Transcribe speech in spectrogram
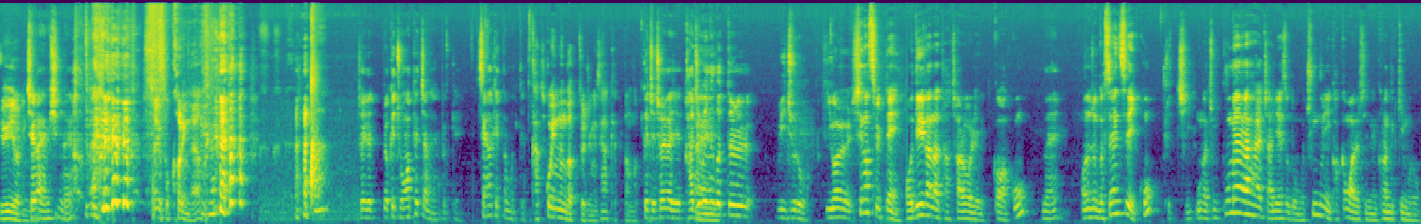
유일인가요? 제가 MC인가요? 저희 보컬인가요? 저희가 몇 개 종합했잖아요, 몇 개. 생각했던 것들. 갖고 있는 것들 중에 생각했던 것. 그렇죠. 저희가 이제 가지고 네. 있는 것들 위주로. 이걸 신었을 때 어딜 가나 다 잘 어울릴 것 같고 네, 어느 정도 센스 있고 그치. 뭔가 좀 꾸며야 할 자리에서도 뭐 충분히 가까워질 수 있는 그런 느낌으로.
